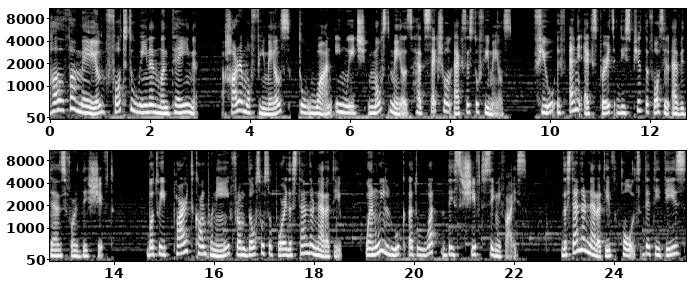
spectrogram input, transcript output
alpha male fought to win and maintain a harem of females to one in which most males had sexual access to females. Few, if any, experts dispute the fossil evidence for this shift. But we part company from those who support the standard narrative when we look at what this shift signifies. The standard narrative holds that it is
